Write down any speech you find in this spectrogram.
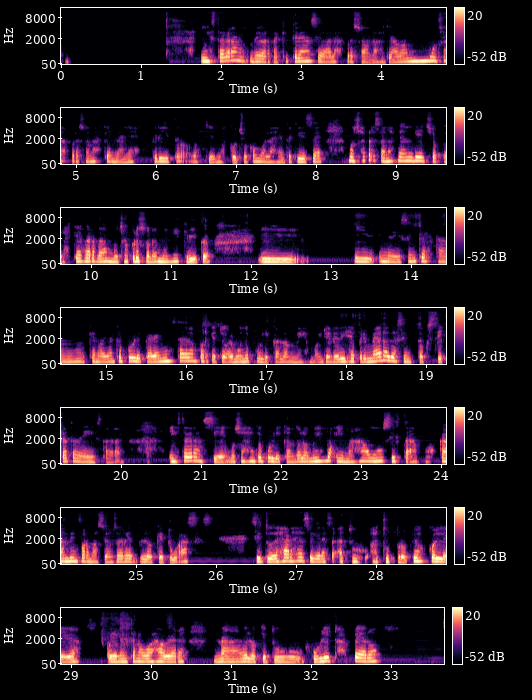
Instagram, de verdad que créanse a las personas. Ya van muchas personas que me han escrito, me escucho como la gente que dice, muchas personas me han dicho, pero es que es verdad, muchas personas me han escrito y, y me dicen que, están, que no hayan que publicar en Instagram porque todo el mundo publica lo mismo. Yo le dije, primero, desintoxícate de Instagram. Instagram sí, hay mucha gente publicando lo mismo y más aún si estás buscando información sobre lo que tú haces si tú dejaras de seguir a, a tus propios colegas, obviamente no vas a ver nada de lo que tú publicas, pero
